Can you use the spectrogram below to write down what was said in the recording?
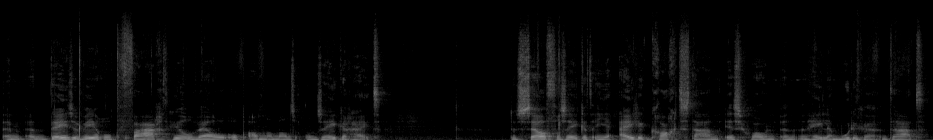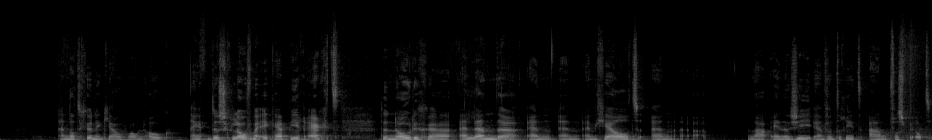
en, deze wereld vaart heel wel op andermans onzekerheid. Dus zelfverzekerd in je eigen kracht staan is gewoon een, een hele moedige daad. En dat gun ik jou gewoon ook. En dus geloof me, ik heb hier echt de nodige ellende en, en, en geld en eh, nou, energie en verdriet aan verspild.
